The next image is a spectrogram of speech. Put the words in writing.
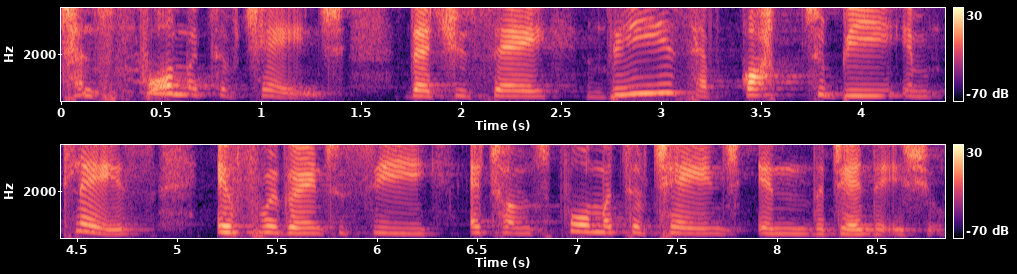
transformative change that you say these have got to be in place if we're going to see a transformative change in the gender issue?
